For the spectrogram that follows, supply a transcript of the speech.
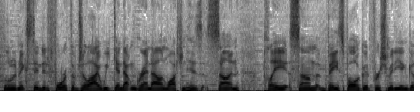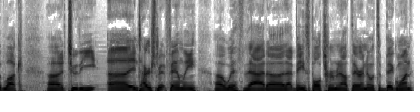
little bit of an extended 4th of July weekend out in Grand Island watching his son play some baseball. Good for Schmitz and good luck uh, to the uh, entire Schmitz family uh, with that uh, that baseball tournament out there. I know it's a big one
